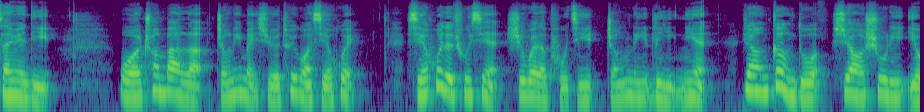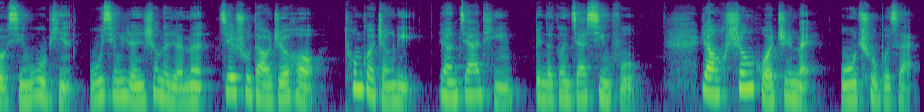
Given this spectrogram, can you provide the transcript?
三月底，我创办了整理美学推广协会。协会的出现是为了普及整理理念，让更多需要梳理有形物品、无形人生的人们接触到之后，通过整理让家庭变得更加幸福，让生活之美无处不在。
